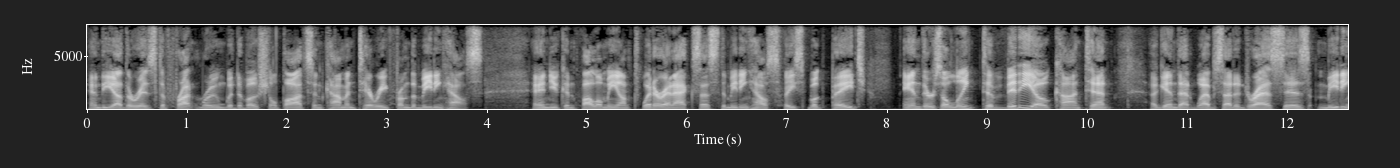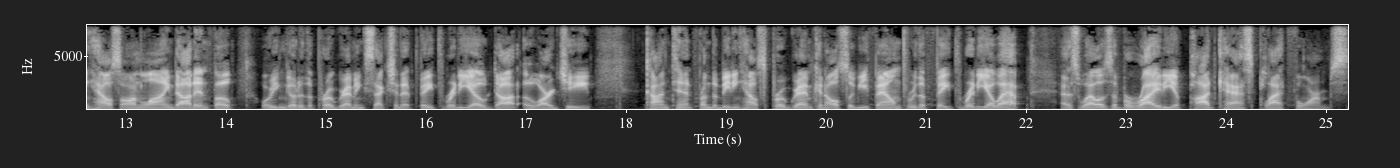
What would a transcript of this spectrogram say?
and the other is The Front Room with devotional thoughts and commentary from the Meeting House. And you can follow me on Twitter and access the Meeting House Facebook page and there's a link to video content. Again, that website address is meetinghouseonline.info, or you can go to the programming section at faithradio.org. Content from the Meeting House program can also be found through the Faith Radio app, as well as a variety of podcast platforms.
